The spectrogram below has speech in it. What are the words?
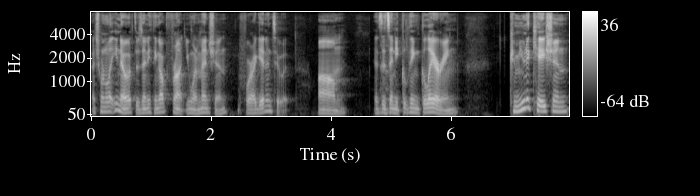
I just want to let you know if there's anything up front you want to mention before I get into it. Um, if there's anything glaring, communication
